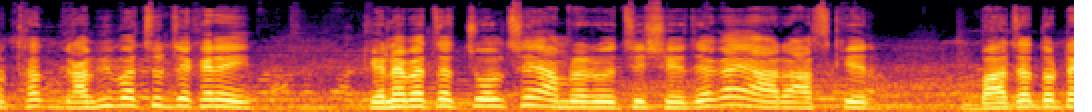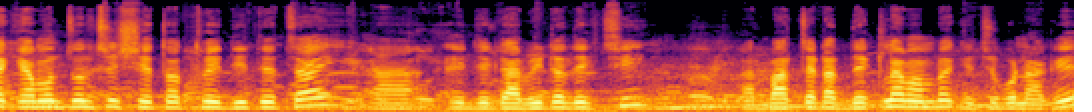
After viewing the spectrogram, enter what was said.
অর্থাৎ গাভী বাছুর যেখানে কেনাবেচা চলছে, আমরা রয়েছি সে জায়গায়। আর আজকের বাজার দরটা কেমন চলছে সে তথ্যই দিতে চাই। এই যে গাভীটা দেখছি, আর বাচ্চাটা দেখলাম আমরা কিছুক্ষণ আগে।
